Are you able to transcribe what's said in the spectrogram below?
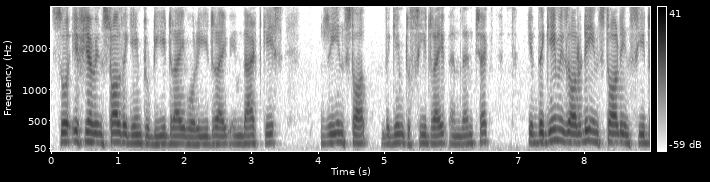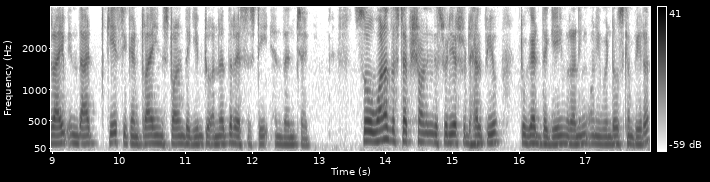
So if you have installed the game to D drive or E drive, in that case, reinstall the game to C drive and then check if the game is already installed in C drive, in that case, you can try installing the game to another SSD and then check. So one of the steps shown in this video should help you to get the game running on your Windows computer.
